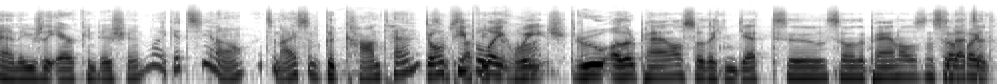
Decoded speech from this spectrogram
and they're usually air conditioned. Like it's you know it's nice, some good content. Don't people like wait watch. through other panels so they can get to some of the panels and So stuff that's like? a,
